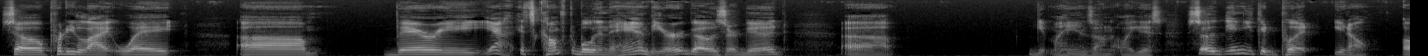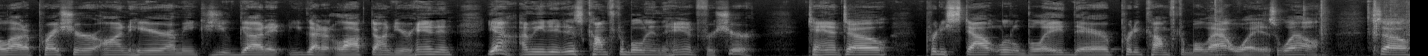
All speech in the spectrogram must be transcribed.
So pretty lightweight. Um, very, yeah, it's comfortable in the hand. The ergos are good. Uh, get my hands on it like this. So then you could put, you know, a lot of pressure on here. I mean, because you've got it, you got it locked onto your hand, and yeah, I mean, it is comfortable in the hand for sure. Tanto, pretty stout little blade there, pretty comfortable that way as well. So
